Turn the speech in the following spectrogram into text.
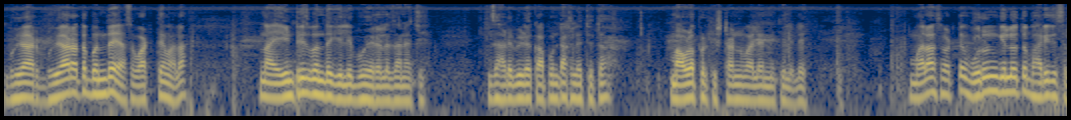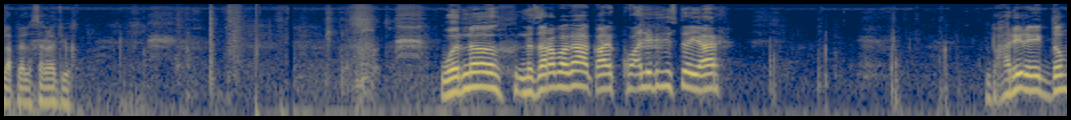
भुयार भुयार आता बंद आहे असं वाटतंय मला. नाही एंट्रीच बंद केली भुयाराला जाण्याची. झाडं बिडं कापून टाकलं तिथं. मावळा प्रतिष्ठानवाल्यांनी केलेले. मला असं वाटतं वरून गेलो तर भारी दिसेल आपल्याला सगळा व्ह्यू वरनं नजारा बघा काय क्वालिटी दिसतोय यार. भारी रे एकदम.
